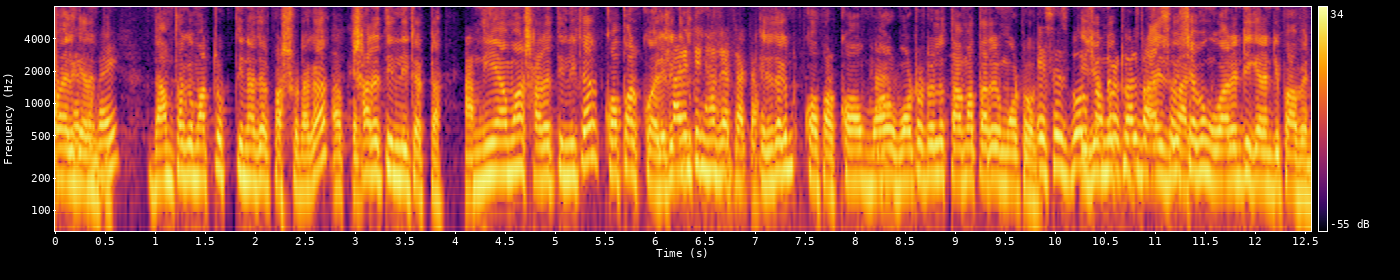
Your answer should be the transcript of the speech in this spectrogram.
কয়েল গ্যারান্টি দাম থাকে মাত্র তিন হাজার পাঁচশো টাকা সাড়ে তিন লিটারটা। নিয়ামা সাড়ে তিন লিটার কপার কয়েল এটা কিন্তু টাকা। এটা দেখেন কপার মোটর হলো তামা তারের মোটর এই জন্য একটু প্রাইস বেশি এবং ওয়ারেন্টি গ্যারান্টি পাবেন।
